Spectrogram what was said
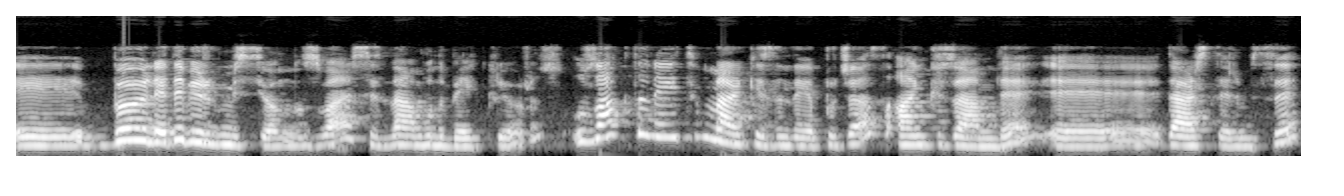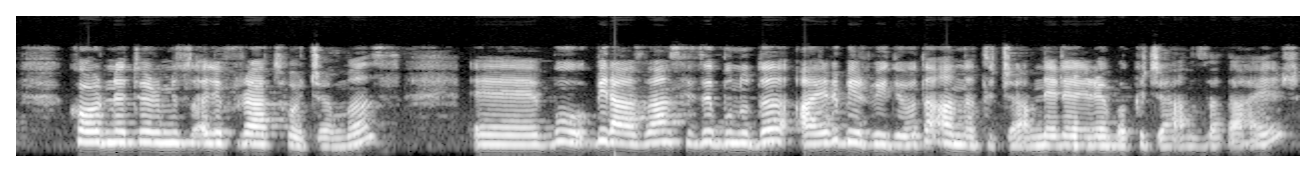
Ee, böyle de bir misyonunuz var. Sizden bunu bekliyoruz. Uzaktan eğitim merkezinde yapacağız. Anküzem'de e, derslerimizi. Koordinatörümüz Ali Fırat hocamız. E, bu birazdan size bunu da ayrı bir videoda anlatacağım. Nerelere bakacağınıza dair.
